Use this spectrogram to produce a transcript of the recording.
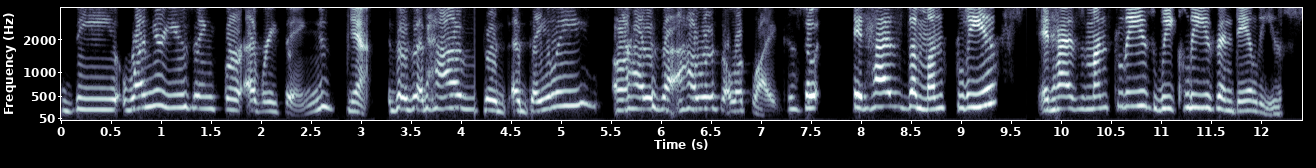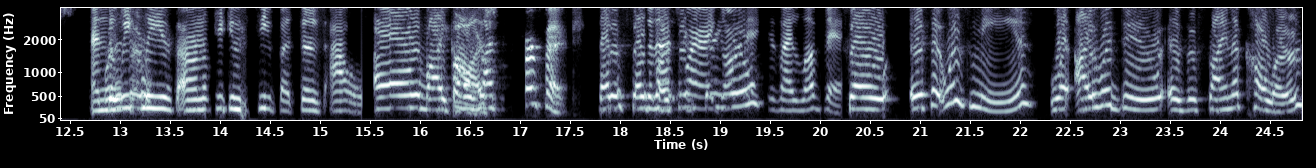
the one you're using for everything, Yeah. does it have the a daily or how does that how does it look like? So it has the monthlies. It has monthlies, weeklies, and dailies. And What the weeklies, I don't know if you can see, but there's owls. Oh my Oh, gosh. that's perfect. That is so, So that's why I got you. it because I love it. So if it was me, what I would do is assign a color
